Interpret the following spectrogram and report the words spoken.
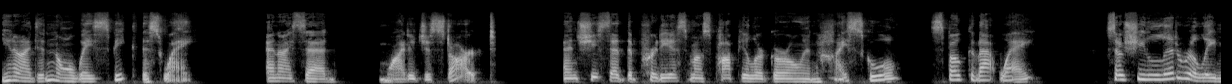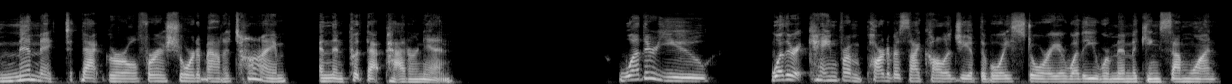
You know, I didn't always speak this way. And I said, Why did you start? And she said, The prettiest, most popular girl in high school spoke that way. So she literally mimicked that girl for a short amount of time and then put that pattern in. Whether you whether it came from part of a psychology of the voice story or whether you were mimicking someone,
